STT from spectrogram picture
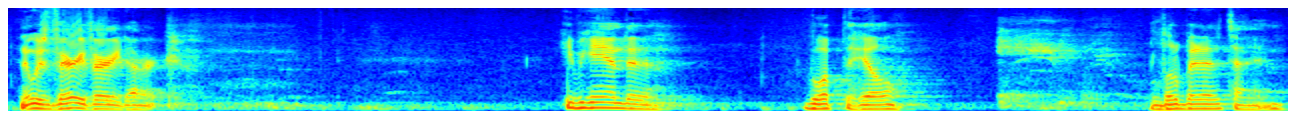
And it was very, very dark. He began to go up the hill a little bit at a time.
